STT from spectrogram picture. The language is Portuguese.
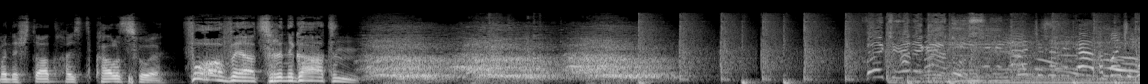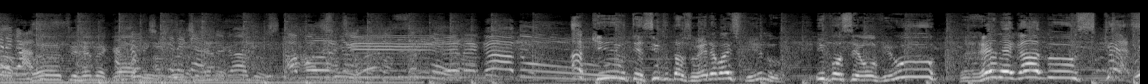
Meine Stadt heißt Karlsruhe. Vorwärts, Renegaten! Avante, renegados! Avante, renegados! Aqui o tecido da zoeira é mais fino. E você ouve o Renegados Cast!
